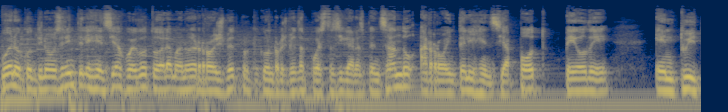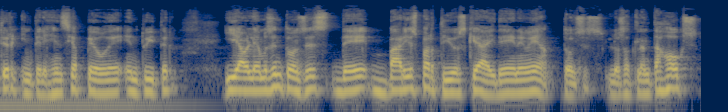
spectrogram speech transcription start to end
Bueno, continuamos en inteligencia juego, toda la mano de Rushbet, porque con Rushbet apuestas y ganas pensando, arroba inteligencia pod, POD en Twitter, inteligencia POD en Twitter. Y hablemos entonces de varios partidos que hay de NBA. Entonces, los Atlanta Hawks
